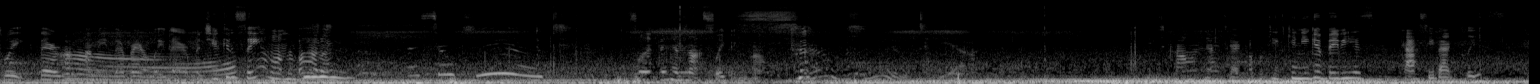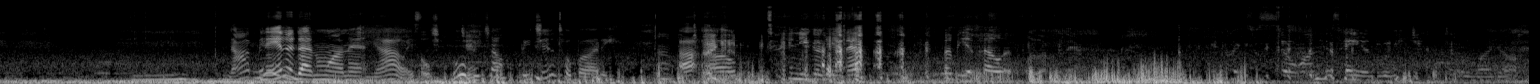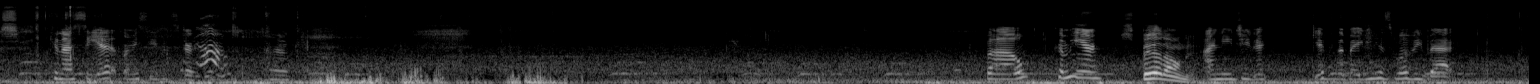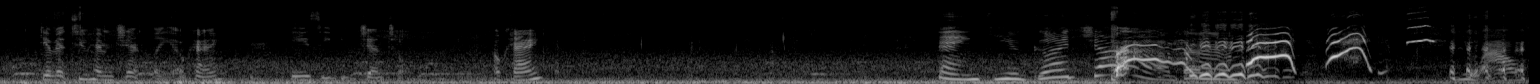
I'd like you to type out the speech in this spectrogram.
this week. They're, I mean, they're barely there, but you can see them on the bottom. That's so cute. It's led to him not sleeping well. So cute. Yeah. He's crawling now. He's got a couple teeth. Can you give baby his Cassie back, please? Not me. Nana doesn't want it. No, it's Oh, Ooh, be- gentle. Be gentle, buddy. Oh. Uh Take oh. Can you go get it? Maybe it fell. It flew over there. Oh my gosh. Can I see it? Let me see if it's dirty. No. Okay. Bo, come here. Spit on it. I need you to give the baby his woobie back. Give it to him gently, okay? Easy, be gentle. Okay? Thank you. Good job. Bo. wow.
